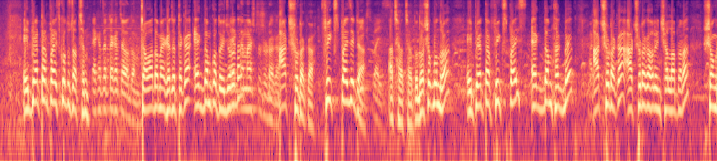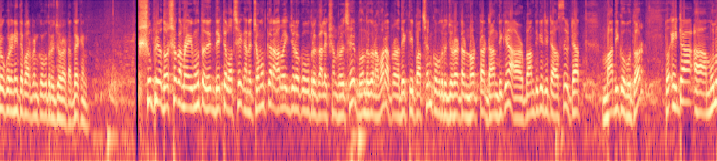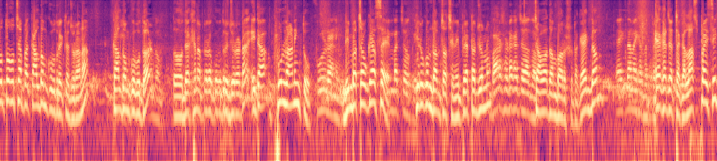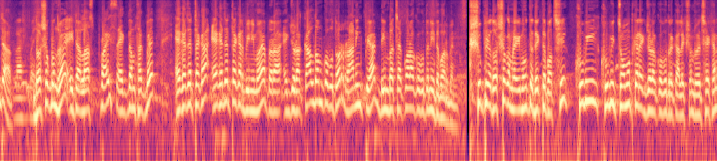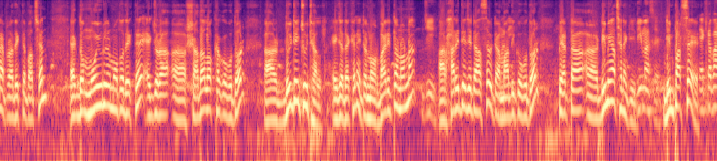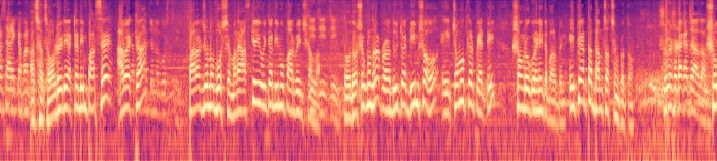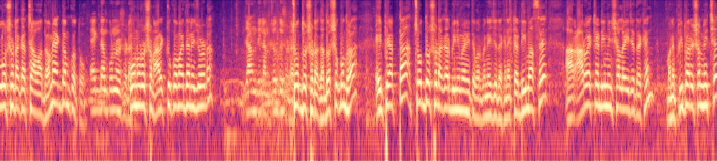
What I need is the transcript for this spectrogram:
এই পেয়ারটার প্রাইস কত চাচ্ছেন? এক হাজার টাকা চাওয়া দাম। চাওয়া দাম এক হাজার টাকা। একদম কত এই জোড়াটা? টাকা। আটশো টাকা। ফিক্স প্রাইস এটা? আচ্ছা আচ্ছা। তো দর্শক বন্ধুরা এই পেয়ারটা ফিক্স প্রাইস একদম থাকবে আটশো টাকা। আটশো টাকা হলে ইনশাল্লাহ আপনারা সংগ্রহ করে নিতে পারবেন কবুতরের জোড়াটা। দেখেন সুপ্রিয় দর্শক, আমরা এই মুহূর্তে দেখতে পাচ্ছি, এখানে চমৎকার আরও এক জোড়া কবুতরের কালেকশন রয়েছে। বন্ধুগণ আমার, আপনারা দেখতেই পাচ্ছেন, কবুতরের জোড়াটার নটটা ডান দিকে, আর বাম দিকে যেটা আছে ওটা মাদি কবুতর। তো এটা মূলত হচ্ছে আপনার কালদম কবুতরের একটা জোড়া না? কালদম কবুতর। তো দেখেন আপনারা কবুতরের জোড়াটা। এটা ফুল রানিং তো? ফুল রানিং ডিম বাচ্চা ওকে আছে? ডিম বাচ্চা ওকে। কীরকম দাম চাচ্ছেন এই পেয়ারটার জন্য? বারোশো টাকা চাওয়া দাম। চাওয়া দাম বারোশো টাকা। একদম? একদম এক হাজার টাকা। এক হাজার টাকা। লাস্ট প্রাইস এটা। দর্শক বন্ধুরা এটা লাস্ট প্রাইস একদম থাকবে। এক হাজার টাকা। এক হাজার টাকার বিনিময়ে আপনারা একজোড়া কালদম কবুতর রানিং পেয়ার ডিম বাচ্চা করা কবুতর নিতে পারবেন। সুপ্রিয় দর্শক আমরা এই মুহূর্তে দেখতে পাচ্ছি খুবই খুবই চমৎকার একজোড়া কবুতরের কালেকশন রয়েছে এখানে। আপনারা দেখতে পাচ্ছেন একদম ময়ূরের মতো দেখতে একজোড়া সাদা লক্ষা কবুতর। আর দুইটাই চুইঠাল। এই যে দেখেন এটা নর বাইরেরটা নর না? আর হাড়িতে যেটা আছে ওইটা মাদি। কবুতর। পেয়ারটা ডিমে আছে নাকি? ডিম আছে। ডিম পারছে? একটা পারছে আরেকটা পারছে। আচ্ছা আচ্ছা অলরেডি একটা ডিম পারছে আরও একটা জন্য বসছি। পারার জন্য বসছে। মানে আজকেই ওইটা ডিমও পারবে ইনশাল্লাহ। তো দর্শক বন্ধুরা আপনারা দুইটা ডিম সহ এই চমৎকার পেয়ারটি সংগ্রহ করে নিতে পারবেন। এই পেয়ারটার দাম চাচ্ছেন কত? ষোলোশো টাকা চাওয়া দাম। ষোলোশো টাকা চাওয়া দাম। একদম কত? একদম পনেরোশো পনেরোশো আর একটু কমাই দেন এই জোড়াটা। জান দিলাম চোদ্দশো টাকা। চোদ্দোশো টাকা। দর্শক বন্ধুরা, এই পেয়ারটা চোদ্দোশো টাকার বিনিময়ে নিতে পারবেন। এই যে দেখেন, একটা ডিম আছে, আর আরও একটা ডিম ইনশাল্লাহ এই যে দেখেন মানে প্রিপারেশন নিচ্ছে।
